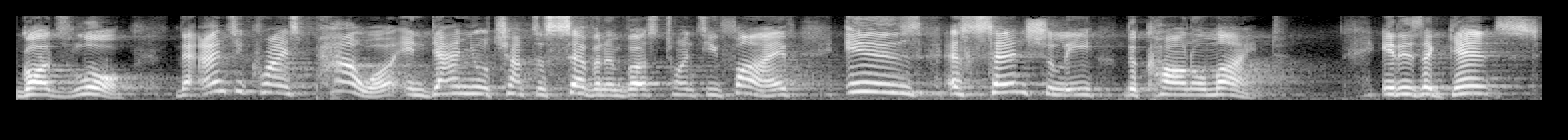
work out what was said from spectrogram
God's law the Antichrist power in Daniel chapter 7 and verse 25 is essentially the carnal mind. It is against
